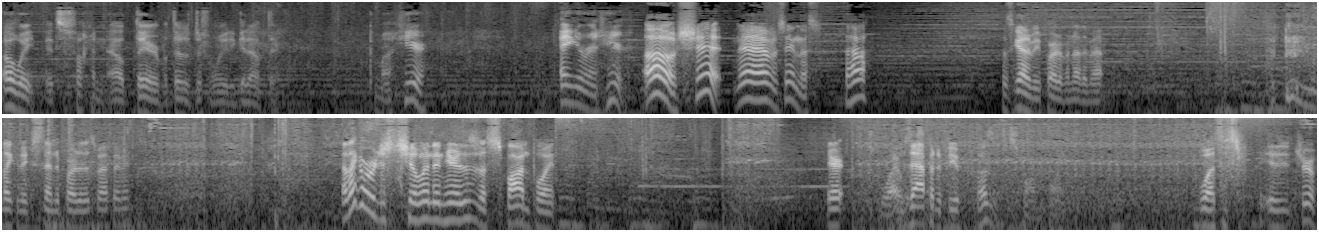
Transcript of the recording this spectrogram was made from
Oh wait, it's fucking out there, but there's a different way to get out there. Come out here. And you're in here. Oh shit! Yeah, I haven't seen this. The hell? That's got to be part of another map. like an extended part of this map, I mean. I think we're just chilling in here. This is a spawn point. Here, Why I'm zapping a few. It's a spawn point. Was this? Is it true?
